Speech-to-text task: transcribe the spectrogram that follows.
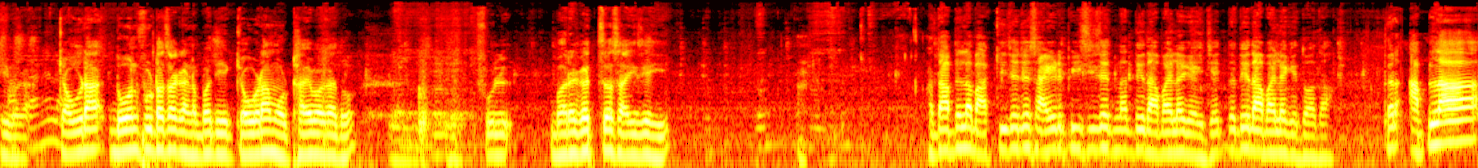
ही बघा केवढा दोन फुटाचा गणपती आहे केवढा मोठा आहे बघा तो. फुल बरगतच साईज आहे ही. आता आपल्याला बाकीचे जे साईड पीसीस आहेत ना ते दाबायला घ्यायचे आहेत तर ते दाबायला घेतो आता. तर आपला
